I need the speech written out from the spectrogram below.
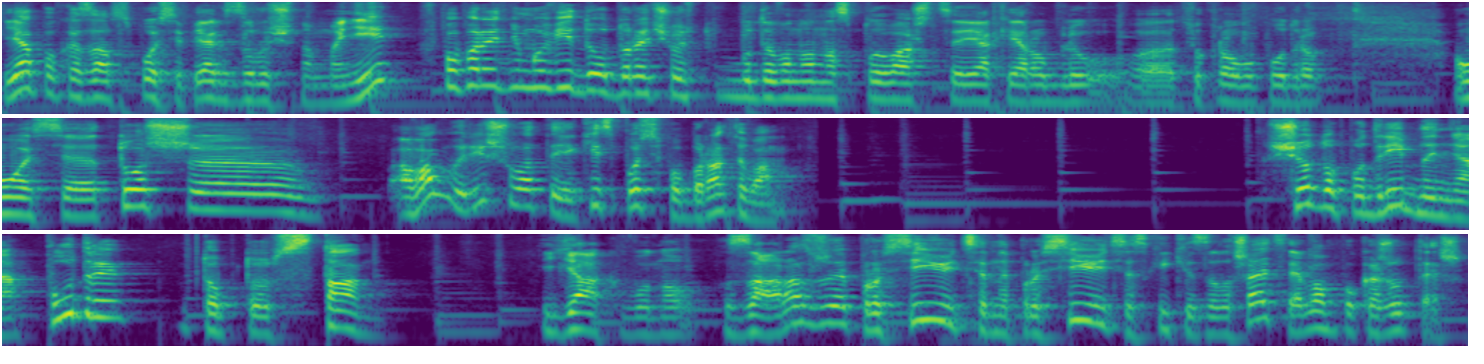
Я показав спосіб, як зручно мені в попередньому відео. До речі, ось тут буде воно на спливашці, як я роблю е, цукрову пудру. Ось, е, тож, е, а вам вирішувати, який спосіб обирати вам. Щодо подрібнення пудри, тобто стан, як воно зараз вже просіюється, не просіюється, скільки залишається, я вам покажу теж.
